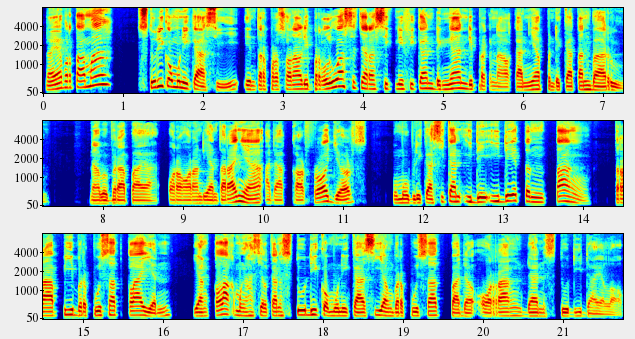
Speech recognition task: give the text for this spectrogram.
Nah, yang pertama, studi komunikasi interpersonal diperluas secara signifikan dengan diperkenalkannya pendekatan baru. Nah, beberapa orang-orang di antaranya ada Carl Rogers mempublikasikan ide-ide tentang terapi berpusat klien yang kelak menghasilkan studi komunikasi yang berpusat pada orang dan studi dialog.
